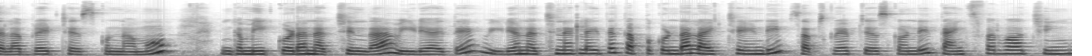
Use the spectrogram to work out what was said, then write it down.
సెలబ్రేట్ చేసుకున్నాము ఇంకా మీకు కూడా నచ్చిందా వీడియో అయితే? వీడియో నచ్చినట్లయితే తప్పకుండా లైక్ చేయండి సబ్స్క్రైబ్ చేసుకోండి. Thanks for watching.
